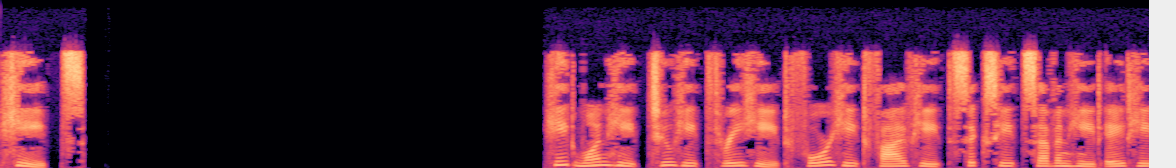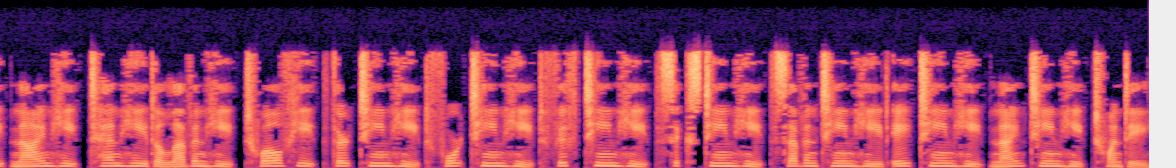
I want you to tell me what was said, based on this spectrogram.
Heats Heat 1 Heat 2 Heat 3 Heat 4 Heat 5 Heat 6 Heat 7 Heat 8 Heat 9 Heat 10 Heat 11 Heat 12 Heat 13 Heat 14 Heat 15 Heat 16 Heat 17 Heat 18 Heat 19 Heat 20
